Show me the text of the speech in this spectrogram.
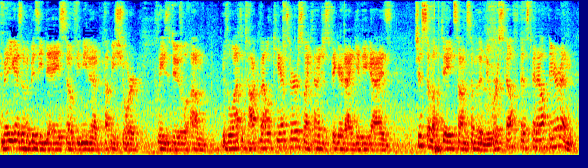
I know you guys have a busy day, so if you need to cut me short, please do. Um, there's a lot to talk about with cancer, so I kind of just figured I'd give you guys just some updates on some of the newer stuff that's been out there and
